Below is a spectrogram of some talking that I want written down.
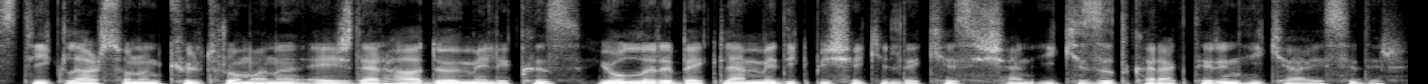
Stieg Larsson'un kült romanı Ejderha Dövmeli Kız, yolları beklenmedik bir şekilde kesişen iki zıt karakterin hikayesidir.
